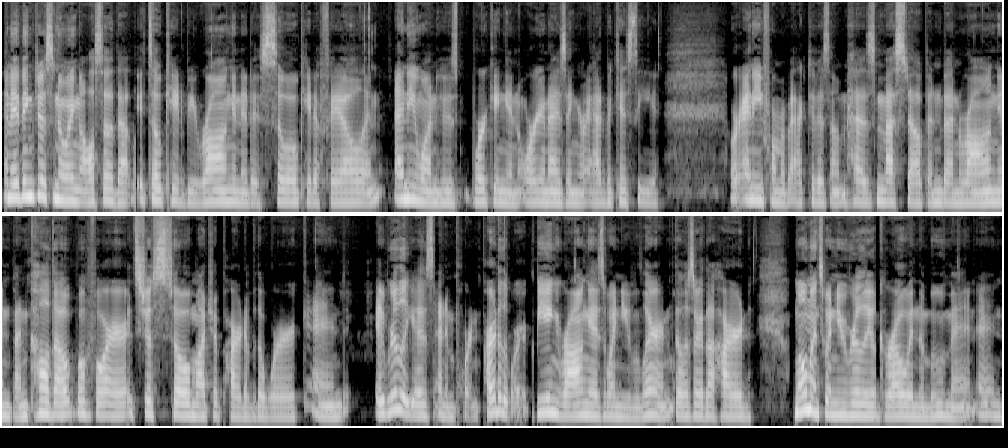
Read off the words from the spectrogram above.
And I think just knowing also that it's okay to be wrong and it is so okay to fail. And anyone who's working in organizing or advocacy or any form of activism has messed up and been wrong and been called out before. It's just so much a part of the work. And it really is an important part of the work. Being wrong is when you learn. Those are the hard moments when you really grow in the movement. And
